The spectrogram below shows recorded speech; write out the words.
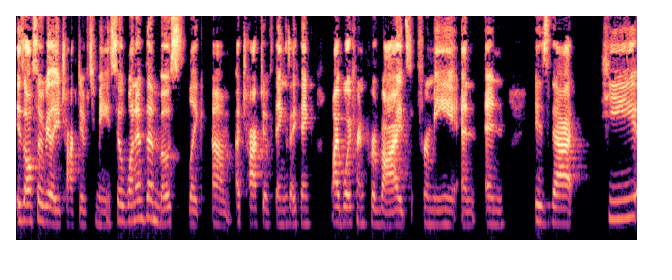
is also really attractive to me so one of the most like um attractive things i think my boyfriend provides for me and and is that he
